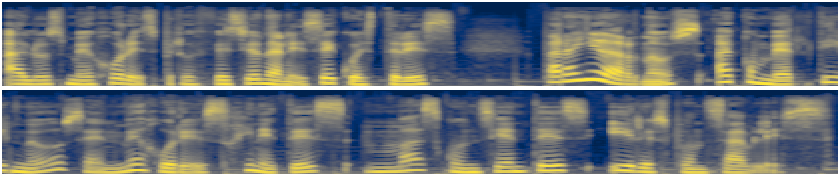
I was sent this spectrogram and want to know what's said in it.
a los mejores profesionales ecuestres para ayudarnos a convertirnos en mejores jinetes más conscientes y responsables.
